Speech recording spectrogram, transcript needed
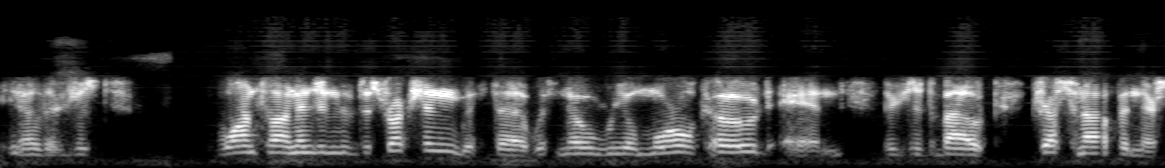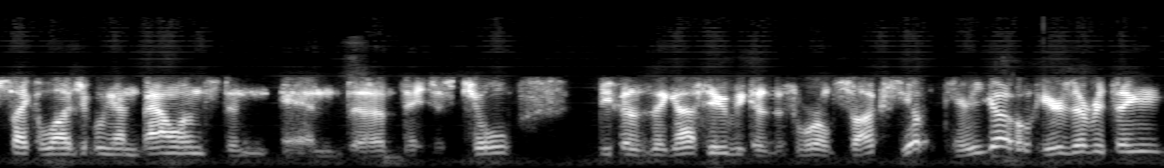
you know, they're just wanton engines of destruction with uh, with no real moral code, and they're just about dressing up and they're psychologically unbalanced, and and uh, they just kill because they got to because this world sucks. Yep, here you go. Here's everything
